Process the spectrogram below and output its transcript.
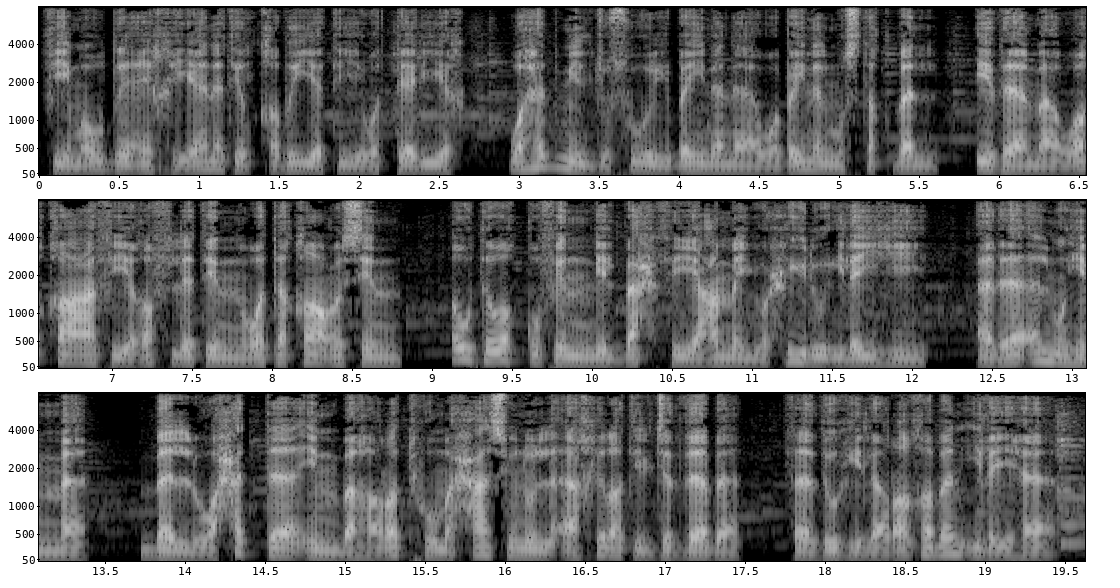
في موضع خيانة القضية والتاريخ وهدم الجسور بيننا وبين المستقبل إذا ما وقع في غفلة وتقاعس أو توقف للبحث عمن يحيل إليه أداء المهمة. بل وحتى إن بهرته محاسن الآخرة الجذابة فذهل رغبا إليها.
